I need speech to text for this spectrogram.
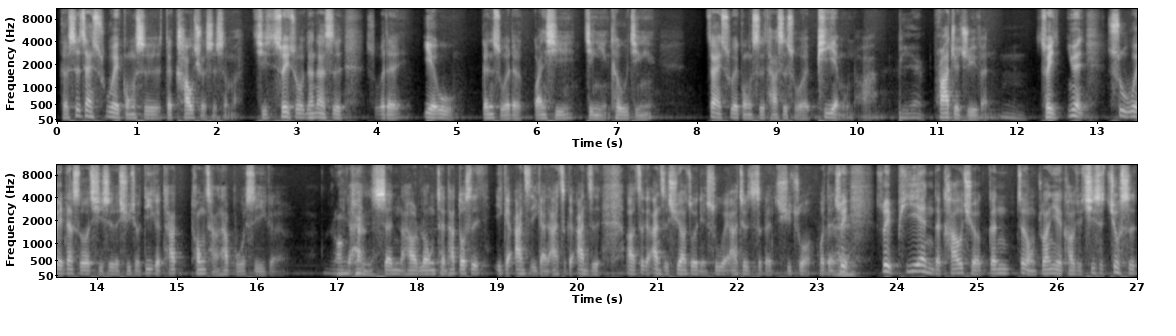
可是，在数位公司的 culture 是什么？其实，所以说，那那是所谓的业务跟所谓的关系经营、客户经营，在数位公司它是所谓 PM 文化 PM，（project driven）。嗯所以，因为数位那时候其实的需求，第一个，它通常它不会是一个，long 一个很深，然后 long term，它都是一个案子一个案子啊，这个案子啊，这个案子需要做一点数位啊，就是这个去做或者，所以所以 PM 的 culture 跟这种专业 culture 其实就是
